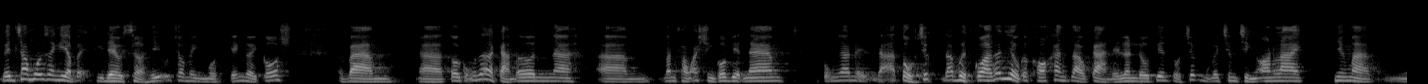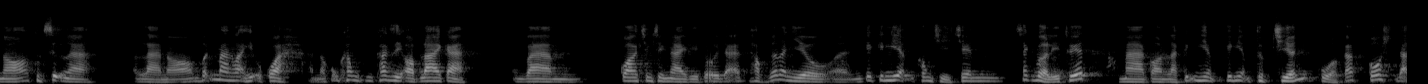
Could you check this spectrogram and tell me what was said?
bên trong mỗi doanh nghiệp ấy thì đều sở hữu cho mình một cái người coach và à, tôi cũng rất là cảm ơn à, à, văn phòng Action Code Việt Nam cũng đã, đã tổ chức đã vượt qua rất nhiều các khó khăn rào cản để lần đầu tiên tổ chức một cái chương trình online nhưng mà nó thực sự là là nó vẫn mang lại hiệu quả nó cũng không khác gì offline cả và qua chương trình này thì tôi đã học rất là nhiều uh, những cái kinh nghiệm không chỉ trên sách vở lý thuyết mà còn là kinh nghiệm kinh nghiệm thực chiến của các coach đã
